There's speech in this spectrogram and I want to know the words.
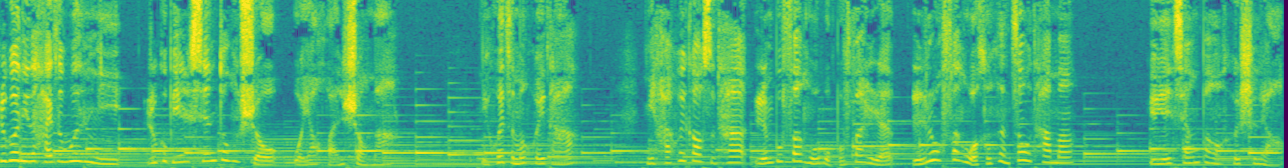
如果你的孩子问你，如果别人先动手，我要还手吗？你会怎么回答？你还会告诉他“人不犯我，我不犯人；人若犯我，狠狠揍他”吗？冤冤相报何时了？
